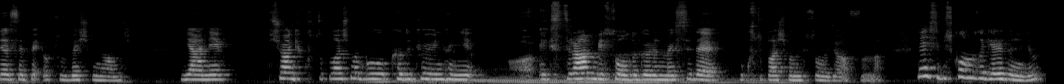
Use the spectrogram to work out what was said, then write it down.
DSP 35 bin almış. Yani şu anki kutuplaşma bu Kadıköy'ün hani ekstrem bir solda görünmesi de bu kutuplaşmanın bir sonucu aslında. Neyse biz konumuza geri dönelim.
